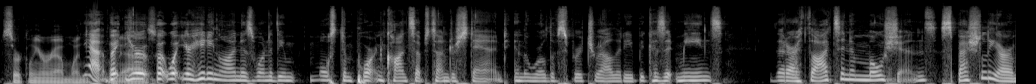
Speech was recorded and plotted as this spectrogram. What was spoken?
circling around when. Yeah, but you're asked. but what you're hitting on is one of the most important concepts to understand in the world of spirituality because it means that our thoughts and emotions, especially our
